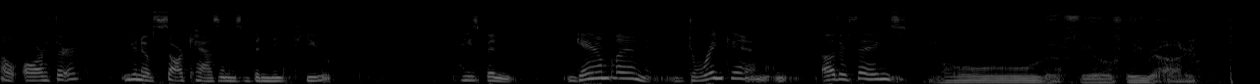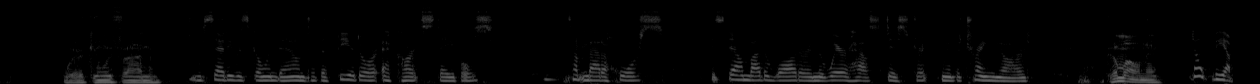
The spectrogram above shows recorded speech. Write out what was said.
Oh, Arthur, you know sarcasm is beneath you. He's been gambling and drinking and other things. Oh, the filthy rotter. Where can we find him? He said he was going down to the Theodore Eckhart stables. Something about a horse. It's down by the water in the warehouse district near the train yard. Come on, then. Don't be a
